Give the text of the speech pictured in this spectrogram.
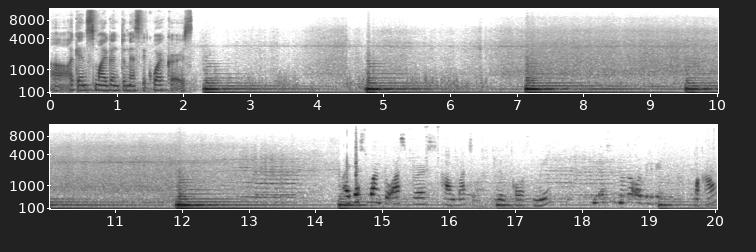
uh, against migrant domestic workers. I just want to ask first how much it will cost me. Macau or Philippines? Macau?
